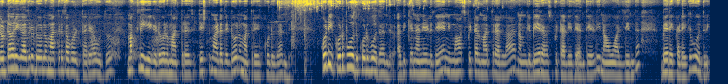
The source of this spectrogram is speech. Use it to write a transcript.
ದೊಡ್ಡವರಿಗಾದರೂ ಡೋಲೋ ಮಾತ್ರೆ ತಗೊಳ್ತಾರೆ, ಹೌದು. ಮಕ್ಕಳಿಗೆ ಹೇಗೆ ಡೋಲೋ ಮಾತ್ರೆ, ಟೆಸ್ಟ್ ಮಾಡದೆ ಡೋಲೋ ಮಾತ್ರೆ ಹೇಗೆ ಕೊಡೋದು ಅಂದೆ. ಕೊಡಿ, ಕೊಡ್ಬೋದು ಕೊಡ್ಬೋದು ಅಂದರು. ಅದಕ್ಕೆ ನಾನು ಹೇಳಿದೆ, ನಿಮ್ಮ ಹಾಸ್ಪಿಟಲ್ ಮಾತ್ರ ಅಲ್ಲ, ನಮಗೆ ಬೇರೆ ಹಾಸ್ಪಿಟಲ್ ಇದೆ ಅಂತೇಳಿ ನಾವು ಅಲ್ಲಿಂದ ಬೇರೆ ಕಡೆಗೆ ಹೋದ್ವಿ.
